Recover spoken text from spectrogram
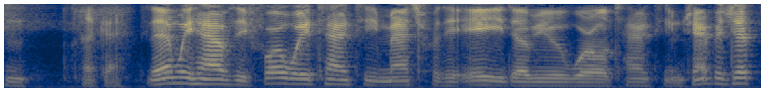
Hmm. Okay. Then we have the four way tag team match for the AEW World Tag Team Championship,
